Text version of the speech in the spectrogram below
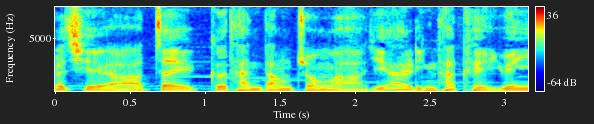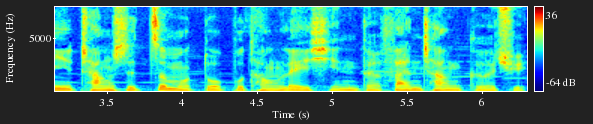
而且啊，在歌坛当中啊，叶爱玲她可以愿意尝试这么多不同类型的翻唱歌曲，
